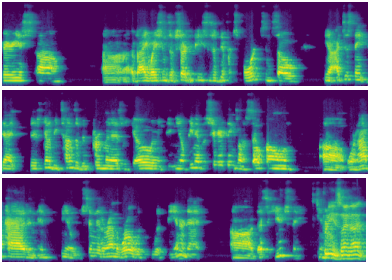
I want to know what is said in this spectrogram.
various um, uh, evaluations of certain pieces of different sports. And so, you know, I just think that there's going to be tons of improvement as we go. And, and, you know, being able to share things on a cell phone uh, or an iPad and, and, you know, send it around the world with, with the internet, uh, that's a huge thing. it's pretty insane, eh?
